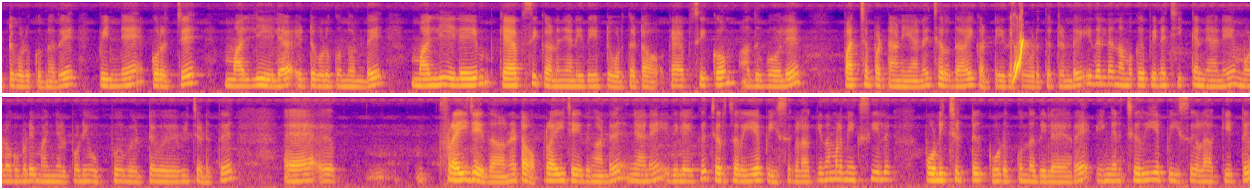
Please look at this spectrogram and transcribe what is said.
ഇട്ട് കൊടുക്കുന്നത്. പിന്നെ കുറച്ച് മല്ലിയില ഇട്ട് കൊടുക്കുന്നുണ്ട്. മല്ലിയിലയും ക്യാപ്സിക്കാണ് ഞാൻ ഇത് ഇട്ട് കൊടുത്തിട്ടോ. ക്യാപ്സിക്കും അതുപോലെ പച്ചപ്പട്ടാണിയാണ് ചെറുതായി കട്ട് ചെയ്തിട്ട് കൊടുത്തിട്ടുണ്ട്. ഇതെല്ലാം നമുക്ക് പിന്നെ ചിക്കൻ ഞാൻ മുളക് പൊടി മഞ്ഞൾപ്പൊടി ഉപ്പ് വിട്ട് വേവിച്ചെടുത്ത് ഫ്രൈ ചെയ്തതാണ് കേട്ടോ. ഫ്രൈ ചെയ്ത് കണ്ട് ഞാൻ ഇതിലേക്ക് ചെറിയ ചെറിയ പീസുകളാക്കി നമ്മൾ മിക്സിയിൽ പൊടിച്ചിട്ട് കൊടുക്കുന്നതിലേറെ ഇങ്ങനെ ചെറിയ പീസുകളാക്കിയിട്ട്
